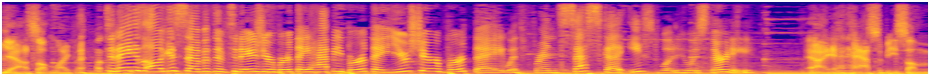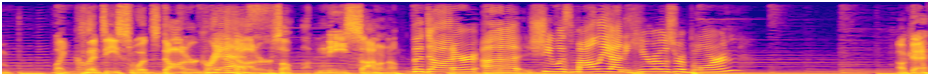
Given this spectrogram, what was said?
yeah, something like that. today is August 7th. If today is your birthday, happy birthday. You share a birthday with Francesca Eastwood, who is 30. Yeah, it has to be some like Clint Eastwood's daughter, granddaughter, Yes. some niece. I don't know. The daughter, uh, she was Molly on Heroes Reborn. Okay,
